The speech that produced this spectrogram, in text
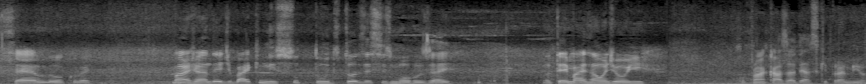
Você é louco, velho. Mano, já andei de bike nisso tudo, todos esses morros aí. Não tem mais aonde eu ir. Vou comprar uma casa dessa aqui pra mim, ó.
